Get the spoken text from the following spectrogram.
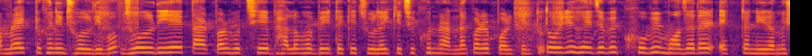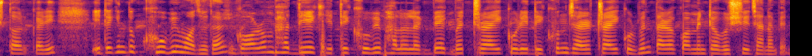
আমরা একটুখানি ঝোল দিব। ঝোল দিয়ে তারপর হচ্ছে ভালোভাবে এটাকে চুলায় কিছুক্ষণ রান্না করার পর কিন্তু তৈরি হয়ে যাবে খুবই মজাদার একটা নিরামিষ তরকারি। এটা কিন্তু খুবই মজাদার। গরম ভাত দিয়ে খেতে খুবই ভালো লাগবে। একবার ট্রাই করে দেখুন। যারা ট্রাই করবেন তারা কমেন্টে অবশ্যই জানাবেন।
